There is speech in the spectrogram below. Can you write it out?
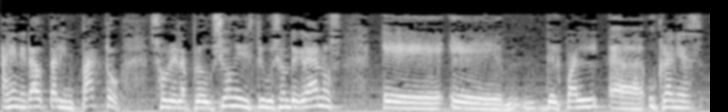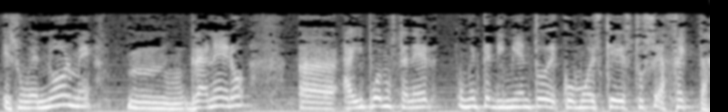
ha generado tal impacto sobre la producción y distribución de granos, eh, eh, del cual ah, Ucrania es, es un enorme mm, granero, ah, ahí podemos tener un entendimiento de cómo es que esto se afecta.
